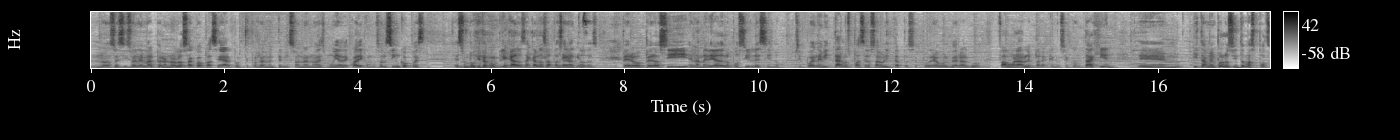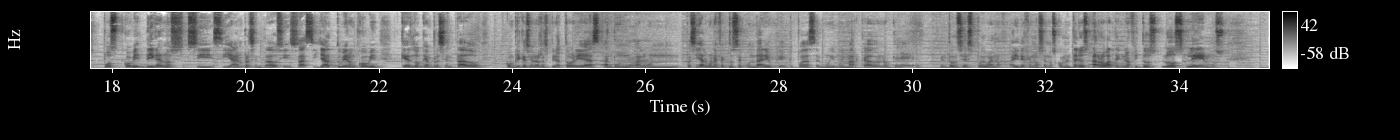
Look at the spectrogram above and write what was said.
no sé si suene mal, pero no los saco a pasear porque pues realmente mi zona no es muy adecuada y como son cinco, pues es un poquito complicado sacarlos a pasear a todos. Pero, pero sí, en la medida de lo posible, si, lo, si pueden evitar los paseos ahorita, pues se podría volver algo favorable para que no se contagien. Em, y también por los síntomas post-COVID, díganos si, si han presentado, si, si ya tuvieron COVID, qué es lo que han presentado, complicaciones respiratorias, algún, algún, pues sí, algún efecto secundario que, pueda ser muy, muy marcado, ¿no? Claro. Entonces, pues bueno, ahí déjenos en los comentarios, arroba tecnófitos, los leemos.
